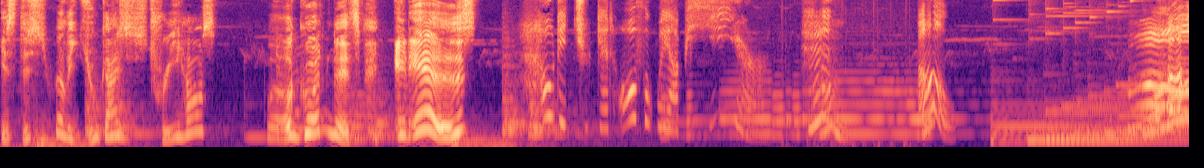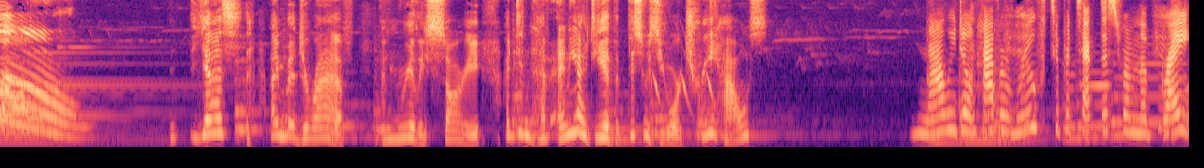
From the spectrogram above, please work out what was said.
Is this really you guys' treehouse? Well, goodness, it is! How did you get all the way up here? Hmm. Oh. Whoa! Yes, I'm a giraffe. I'm really sorry. I didn't have any idea that this was your treehouse. Now we don't have a roof to protect us from the bright,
